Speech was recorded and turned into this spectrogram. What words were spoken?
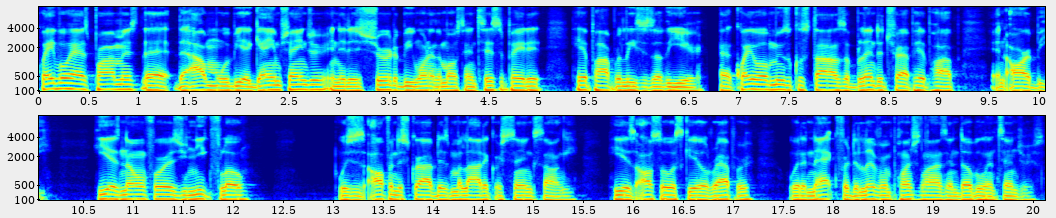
Quavo has promised that the album will be a game changer, and it is sure to be one of the most anticipated hip hop releases of the year. Uh, Quavo's musical style is a blend of trap, hip hop, and R&B. He is known for his unique flow, which is often described as melodic or sing-songy. He is also a skilled rapper with a knack for delivering punchlines and double entendres.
